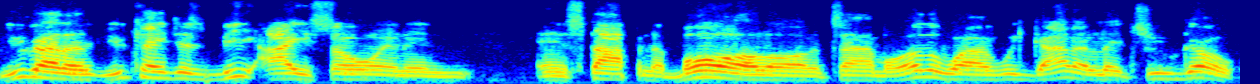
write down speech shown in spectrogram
You gotta you can't just be ISOing and and stopping the ball all the time, or otherwise we gotta let you go.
